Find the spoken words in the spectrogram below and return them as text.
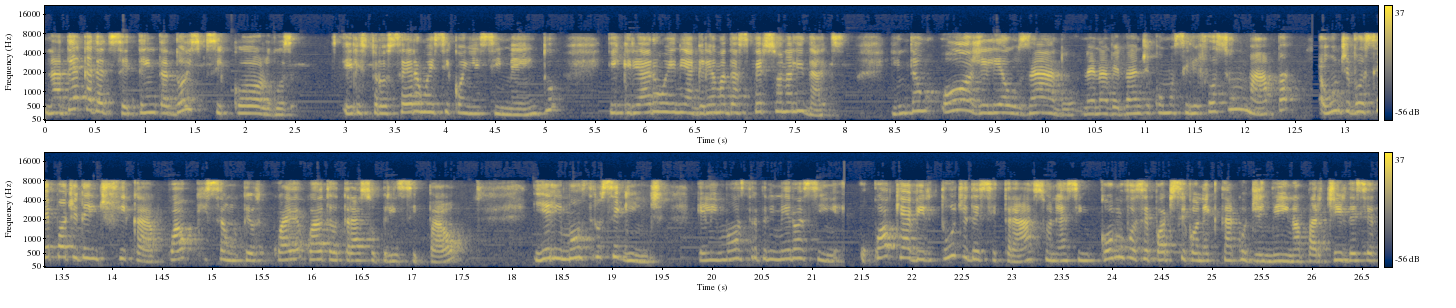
Na década de 70, dois psicólogos eles trouxeram esse conhecimento e criaram o enneagrama das personalidades. Então, hoje ele é usado, né, na verdade, como se ele fosse um mapa onde você pode identificar qual que são teus, qual, é, qual é o teu traço principal e ele mostra o seguinte: ele mostra primeiro assim, qual que é a virtude desse traço, né? Assim, como você pode se conectar com o divino a partir desse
